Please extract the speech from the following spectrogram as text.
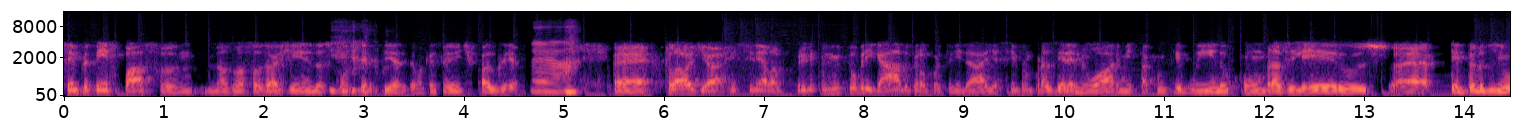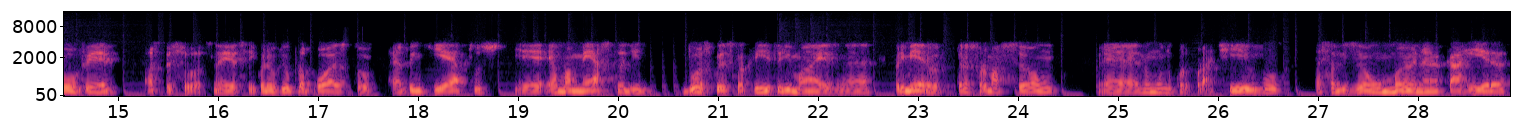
sempre tem espaço nas nossas agendas, com certeza. É uma questão de a gente fazer. É. é Cláudia Recinella, primeiro, muito obrigado pela oportunidade. É sempre um prazer enorme estar contribuindo com brasileiros, é, tentando desenvolver as pessoas, né? E assim, quando eu vi o propósito é, do Inquietos, é, é uma mescla de duas coisas que eu acredito demais, né? Primeiro, transformação é, no mundo corporativo, essa visão humana, carreira,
